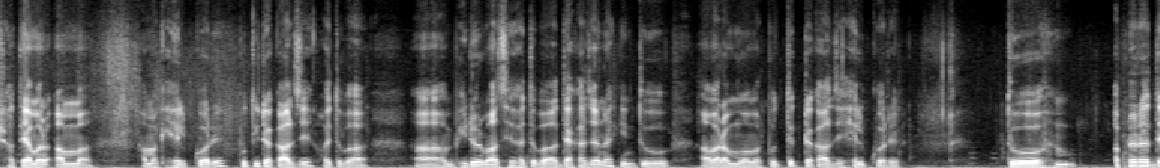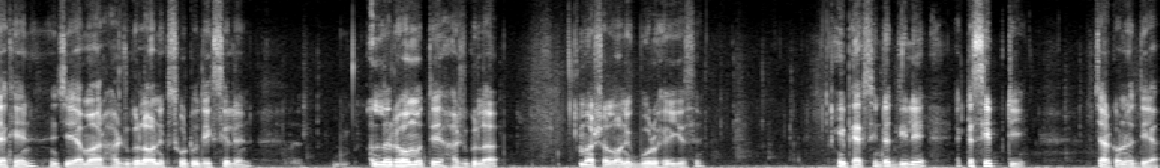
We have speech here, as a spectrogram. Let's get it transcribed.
সাথে আমার আম্মা আমাকে হেল্প করে। প্রতিটা কাজে হয়তোবা ভিডিওর মাঝে হয়তোবা দেখা যায় না, কিন্তু আমার আম্মু আমার প্রত্যেকটা কাজে হেল্প করে। তো, আপনারা দেখেন যে আমার হাঁসগুলো অনেক ছোট দেখছিলেন। আল্লাহর রহমতে হাঁসগুলা মার্শাল্লাহ অনেক বড় হয়ে গেছে। এই ভ্যাকসিনটা দিলে একটা সেফটি যার কারণে দেয়া।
